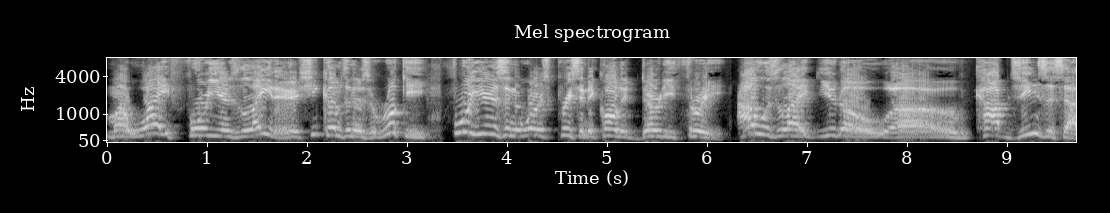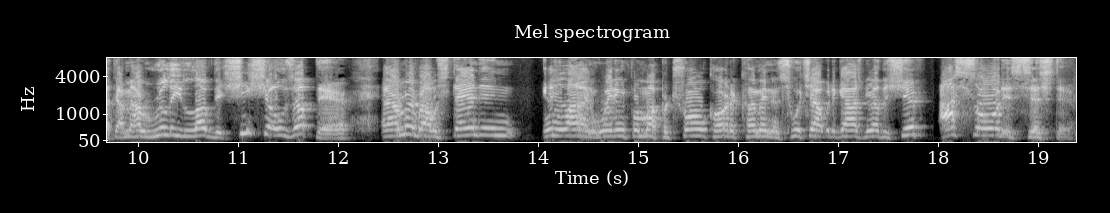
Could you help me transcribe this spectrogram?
My wife, four years later, she comes in as a rookie, four years in the worst precinct. They called it Dirty Three. I was like, you know, uh, cop Jesus out there. I mean, I really loved it. She shows up there, and I remember I was standing in line waiting for my patrol car to come in and switch out with the guys from the other shift, I saw this sister.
